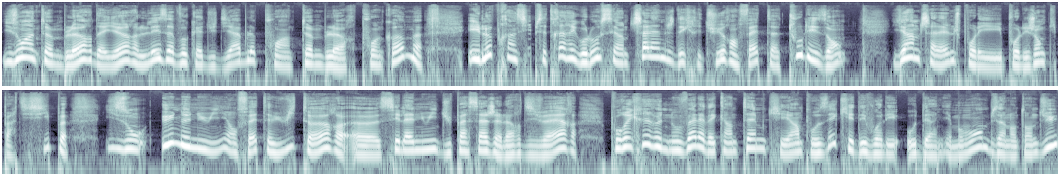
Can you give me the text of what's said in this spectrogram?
Ils ont un Tumblr d'ailleurs, lesavocatsudiable.tumblr.com. Et le principe, c'est très rigolo, c'est un challenge d'écriture en fait, tous les ans. Il y a un challenge pour les, pour les gens qui participent. Ils ont une nuit en fait, 8 heures, c'est la nuit du passage à l'heure d'hiver, pour écrire une nouvelle avec un thème qui est imposé, qui est dévoilé au dernier moment bien entendu.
